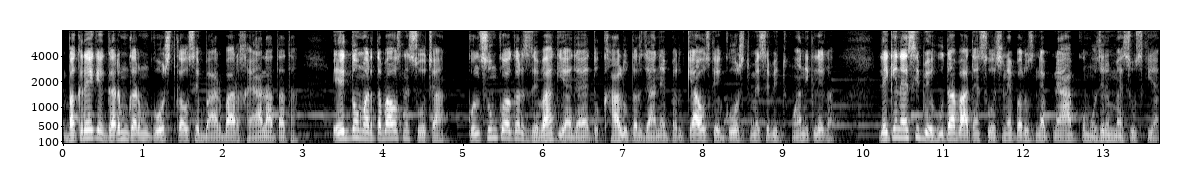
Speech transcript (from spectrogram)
بکرے کے گرم گرم گوشت کا اسے بار بار خیال آتا تھا۔ ایک دو مرتبہ اس نے سوچا کلسم کو اگر ذبح کیا جائے تو کھال اتر جانے پر کیا اس کے گوشت میں سے بھی دھواں نکلے گا؟ لیکن ایسی بےحودہ باتیں سوچنے پر اس نے اپنے آپ کو مجرم محسوس کیا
